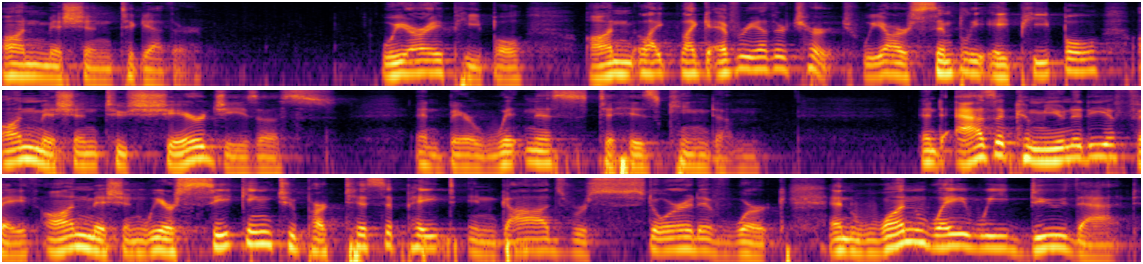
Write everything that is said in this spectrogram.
on mission together. We are a people on like like every other church. We are simply a people on mission to share Jesus and bear witness to his kingdom. And as a community of faith on mission, we are seeking to participate in God's restorative work. And one way we do that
